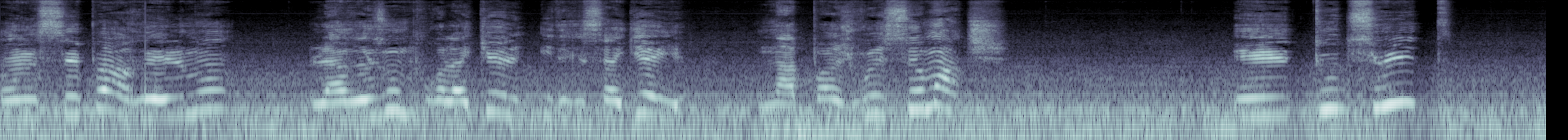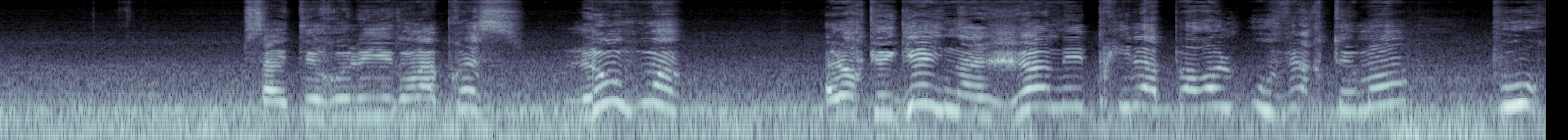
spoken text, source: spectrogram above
on ne sait pas réellement la raison pour laquelle Idrissa Gueye n'a pas joué ce match. Et tout de suite, ça a été relayé dans la presse le lendemain. Alors que Gueye n'a jamais pris la parole ouvertement pour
